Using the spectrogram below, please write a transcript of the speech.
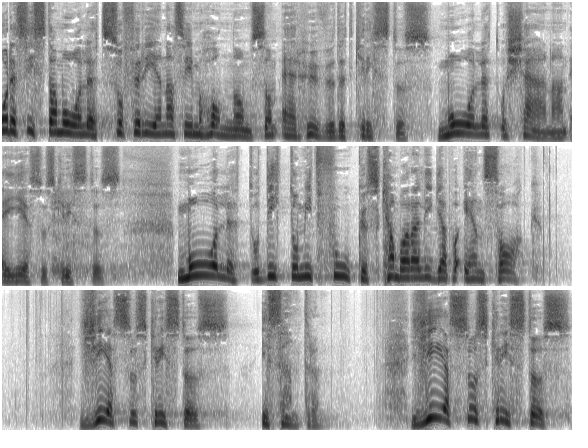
Och det sista målet så förenas vi med honom som är huvudet Kristus. Målet och kärnan är Jesus Kristus. Målet och ditt och mitt fokus kan bara ligga på en sak. Jesus Kristus i centrum. Jesus Kristus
